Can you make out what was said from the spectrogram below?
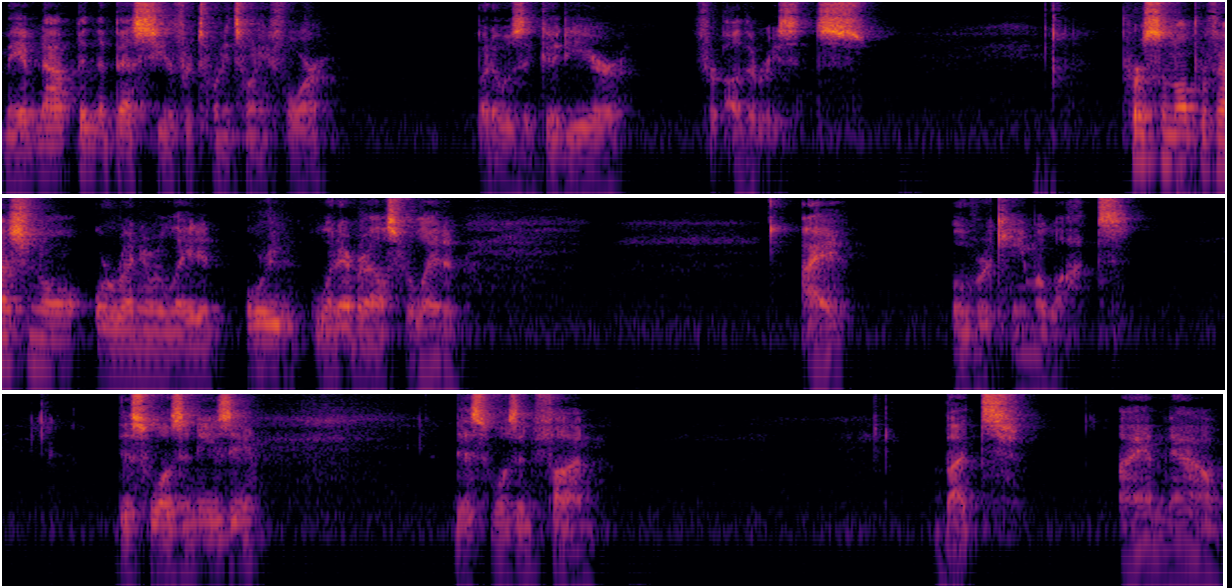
may have not been the best year for 2024, but it was a good year for other reasons. Personal, professional, or running related, or even whatever else related. I overcame a lot. This wasn't easy. This wasn't fun. But I am now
